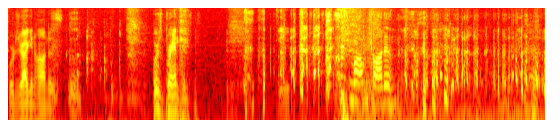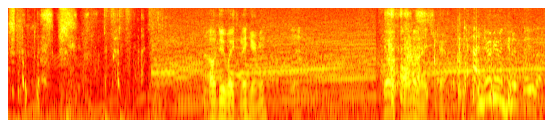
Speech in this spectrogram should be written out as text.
We're dragging Hondas. Where's Brandon? Dude. His mom caught him. Oh, dude, wait, can they hear me? Yeah. You have to follow me on Instagram. I knew he was gonna say that.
